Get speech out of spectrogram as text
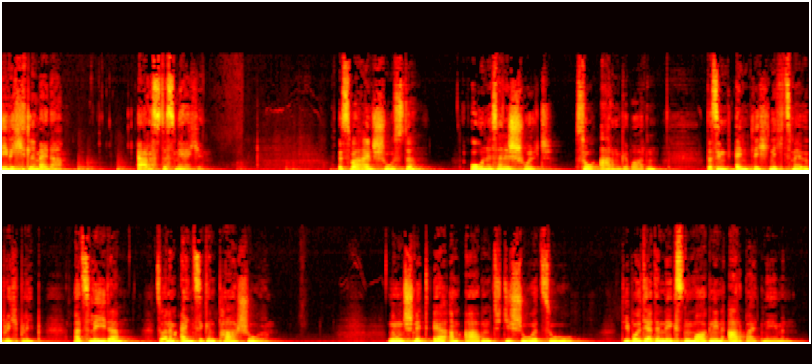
Die Wichtelmänner. Erstes Märchen. Es war ein Schuster ohne seine Schuld so arm geworden, dass ihm endlich nichts mehr übrig blieb als Leder zu einem einzigen Paar Schuhe. Nun schnitt er am Abend die Schuhe zu, die wollte er den nächsten Morgen in Arbeit nehmen.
